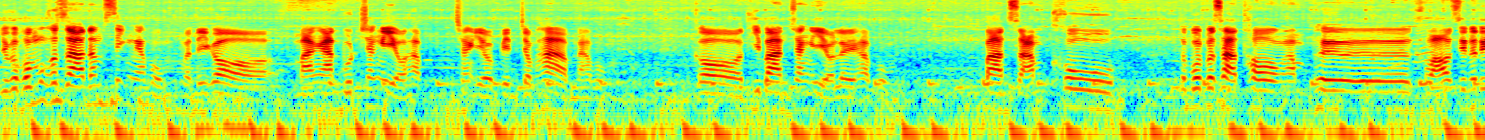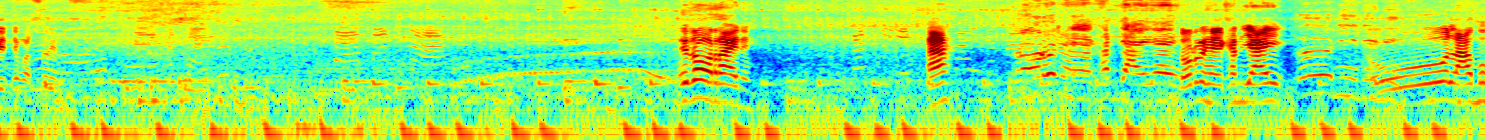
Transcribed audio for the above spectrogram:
อยู่กับผมคนสาวดัมซิ่งนะผม วันนี้ก็มางานบุญช่างเอี่ยวครับ ช่างเอี่ยวเป็นเจ้าภาพนะครับผม ก็ที่บ้านช่างเอี่ยวเลยครับผม บ้านสามโคตำบลปราสาททองอำเภอขวาวสินรินจังหวัดสุรินทร์ นี่รออะไรเนี่ยอะรอรถแห่คันใหญ่ไงรถแห่คันใหญ่ เออ นี่นี่โอ้ลาโม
